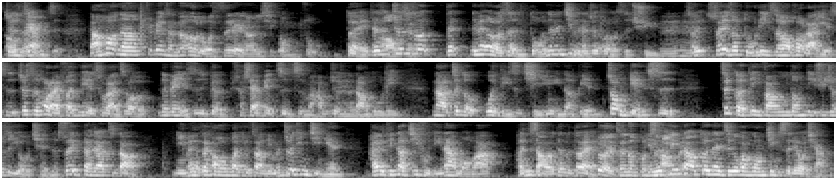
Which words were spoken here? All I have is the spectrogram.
就是这样子。然后呢，就变成跟俄罗斯人要一起工作。对，就是就是说，在那边俄罗斯很多，那边基本上就是俄罗斯区。嗯所以所以说独立之后，后来也是，就是后来分裂出来之后，那边也是一个现在变自治嘛，他们就是闹独立。那这个问题是起因于那边，重点是这个地方乌东地区就是有钱的，所以大家知道，你们有在看欧冠就知道，你们最近几年还有听到基辅迪纳摩吗？很少了，对不对？对，真的不你们听到顿内这个矿工进十六强，欸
